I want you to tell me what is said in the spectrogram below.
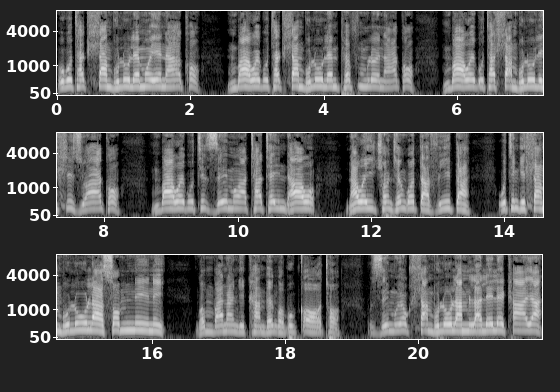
ukuthi akuhlambulule emoyeni akho. Mbawe ukuthi akuhlambulule emphefumulweni akho. Mbawe ukuthi ahlambulule ihliziyo yakho mbawe ukuthi izimo athathe indawo. Nawe itsho njengodavida uthi ngihlambulula somnini ngombana ngikhambe ngobuqotho. Uzima uyokuhlambulula mlaleli ekhaya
